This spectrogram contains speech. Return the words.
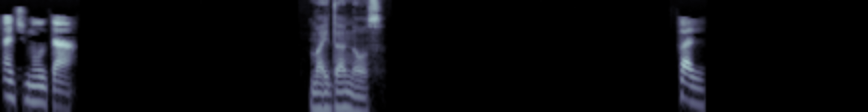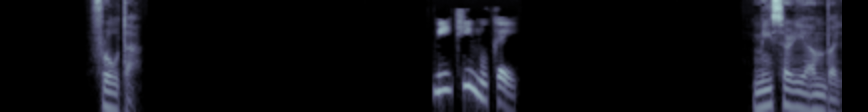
Ajmuda. Majdanos. Pal. Fruta. मीठी मुकई मीसरी अंबल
